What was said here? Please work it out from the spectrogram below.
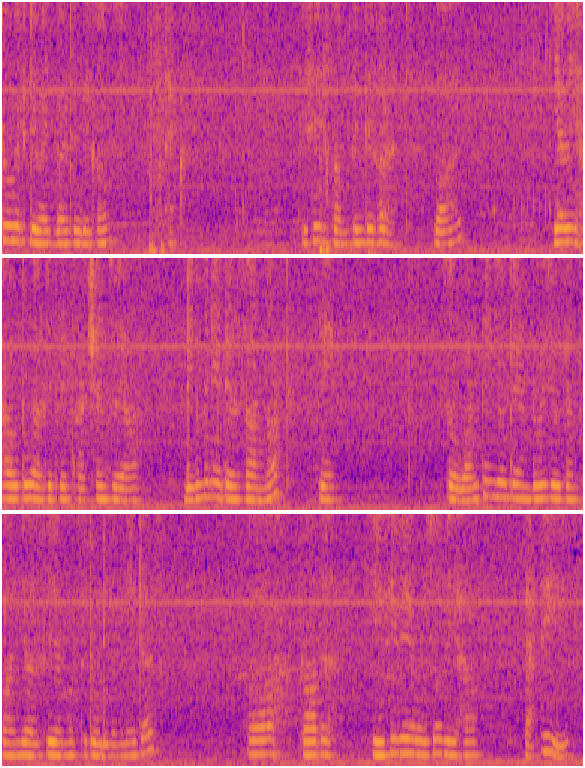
2x divided by 2 becomes x. This is something different. Why? Here we have two algebraic fractions where denominators are not same. So one thing you can do is you can find the LCM of the two denominators. Uh, rather easy way also we have that is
